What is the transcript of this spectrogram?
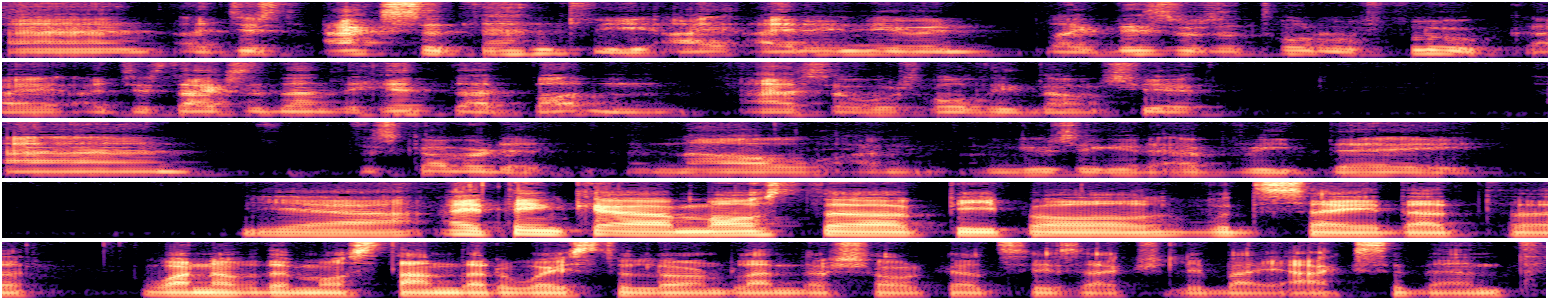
And I just accidentally, I, I didn't even, like this was a total fluke. I, I just accidentally hit that button as I was holding down shift and discovered it. And now I'm, I'm using it every day. Yeah, I think uh, most uh, people would say that uh, one of the most standard ways to learn Blender shortcuts is actually by accident.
